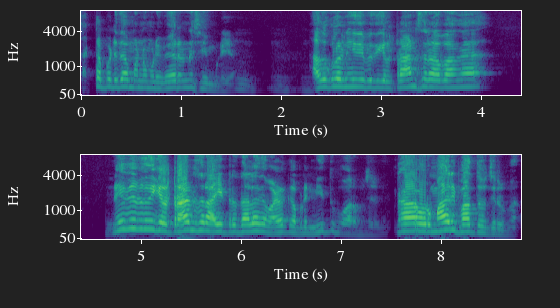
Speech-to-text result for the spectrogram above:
சட்டப்படி தான் பண்ண முடியும். வேற என்ன செய்ய முடியும். அதுக்குள்ள நீதிபதிகள் டிரான்ஸ்ஃபர் ஆவாங்க. நீதிபதிகள் டிரான்ஸ்ஃபர் ஆகிட்டு இருந்தாலே இந்த வழக்கு அப்படி நீத்து போக ஆரம்பிச்சிருக்கு நான் ஒரு மாதிரி பார்த்து வச்சிருப்பேன்.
